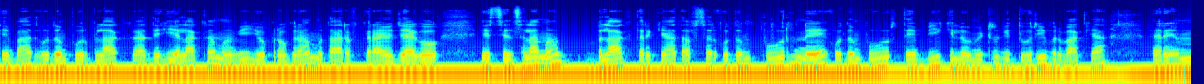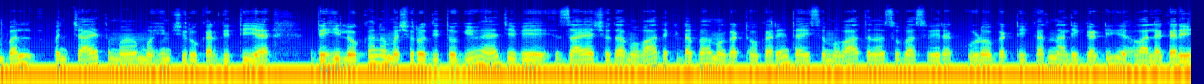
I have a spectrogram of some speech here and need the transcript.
کے بعد ادمپور بلاک کا دیہی علاقہ میں بھی یہ پروگرام متعارف کرایا جائے اس سلسلہ میں بلاک ترقیات افسر ادھم پور نے ادھم پور تے بی کلومیٹر کی دوری پر واقع رحمبل پنچایت میں مہم شروع کر دیتی ہے۔ دیہی لوکاں نہ مشورہ دیتو گیو ہے جے ضائع شدہ مواد ایک ڈبہ میں گٹھو کریں تے اس مواد نہ صبح سویرے کوڑو گٹھی کرن والی گڈی کے حوالے کریں۔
